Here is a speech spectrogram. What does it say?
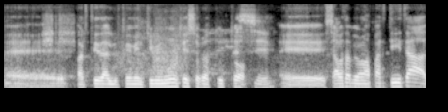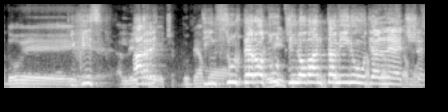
eh, partire dagli ultimi 20 minuti e soprattutto eh sì. eh, sabato abbiamo una partita dove I fis- Lecce, arri- cioè, dobbiamo, ti insulterò tutti i 90 minuti a Lecce.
